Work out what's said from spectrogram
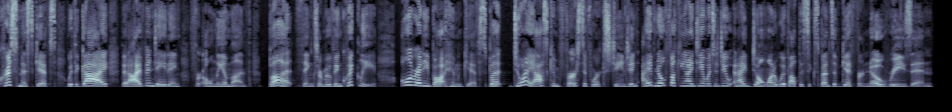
Christmas gifts with a guy that I've been dating for only a month, but things are moving quickly. Already bought him gifts, but do I ask him first if we're exchanging? I have no fucking idea what to do, and I don't want to whip out this expensive gift for no reason.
